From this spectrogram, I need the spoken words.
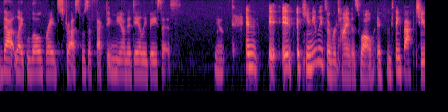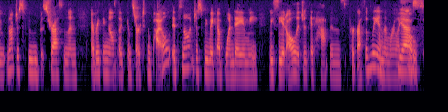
that like low grade stress was affecting me on a daily basis. Yeah. And it, it accumulates over time as well. If we think back to not just food, but stress and then everything else that can start to compile, it's not just we wake up one day and we, we see it all. It just, it happens progressively. And then we're like, yes.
